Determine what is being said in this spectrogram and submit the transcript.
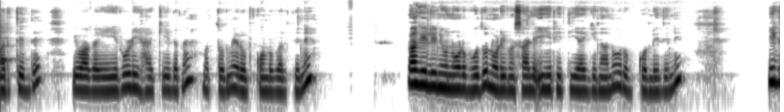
ಮರ್ತಿದ್ದೆ. ಇವಾಗ ಈರುಳ್ಳಿ ಹಾಕಿ ಇದನ್ನು ಮತ್ತೊಮ್ಮೆ ರುಬ್ಕೊಂಡು ಬರ್ತೀನಿ. ಇವಾಗ ಇಲ್ಲಿ ನೀವು ನೋಡ್ಬೋದು, ನೋಡಿ ಮಸಾಲೆ ಈ ರೀತಿಯಾಗಿ ನಾನು ರುಬ್ಕೊಂಡಿದ್ದೀನಿ. ಈಗ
